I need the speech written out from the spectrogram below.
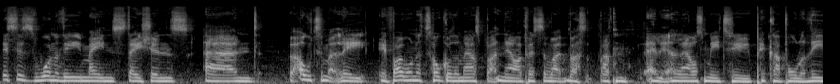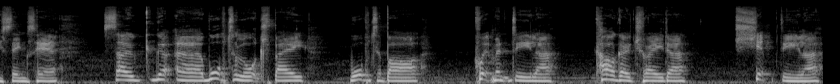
This is one of the main stations and ultimately if I want to toggle the mouse button now I press the right button and it allows me to pick up all of these things here. So uh, warp to launch bay, warp to bar, equipment dealer, cargo trader, ship dealer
